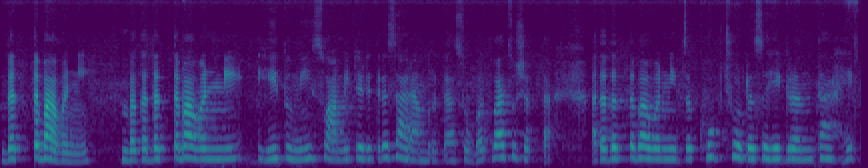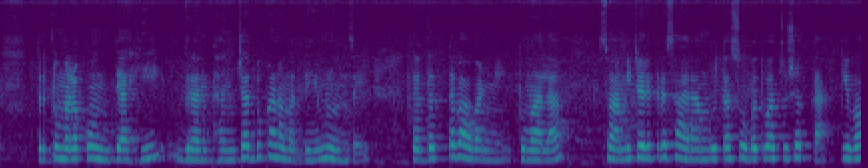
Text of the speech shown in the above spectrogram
दत्तबावन्नी बघा दत्तबावन्नी ही तुम्ही स्वामी चरित्र सारामृतासोबत वाचू शकता. आता दत्तबावन्नीचं खूप छोटंसं हे ग्रंथ आहे. तर तुम्हाला कोणत्याही ग्रंथांच्या दुकानामध्ये हे मिळून जाईल. तर दत्तभावांनी तुम्हाला स्वामी चरित्र सारामृतासोबत वाचू शकता किंवा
